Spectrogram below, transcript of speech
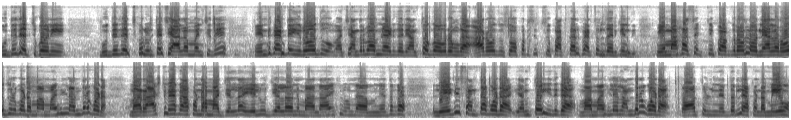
బుద్ధి తెచ్చుకొని బుద్ధి తెచ్చుకుని ఉంటే చాలా మంచిది. ఎందుకంటే ఈరోజు మా చంద్రబాబు నాయుడు గారు ఎంతో గౌరవంగా ఆ రోజు సూపర్ సిక్స్ పథకాలు పెట్టడం జరిగింది. మేము మహాశక్తి ప్రోగ్రాంలో నెల రోజులు కూడా మా మహిళలందరూ కూడా మా రాష్ట్రమే కాకుండా మా జిల్లా ఏలూరు జిల్లాని మా నాయకులు నిజంగా లేడీస్ అంతా కూడా ఎంతో ఇదిగా మా మహిళలందరూ కూడా రాత్రులు నిద్ర లేకుండా మేము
